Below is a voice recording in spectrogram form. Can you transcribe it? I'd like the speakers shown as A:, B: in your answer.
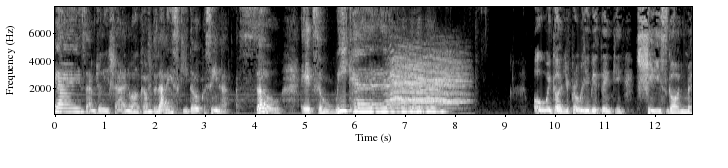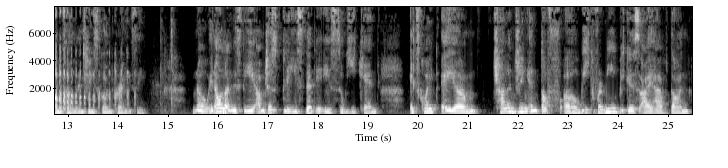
A: guys, I'm Jalisha and welcome to Lally's Keto Kusina. So, it's a weekend! Oh my god, you probably be thinking, she's gone mental and she's gone crazy. No, in all honesty, I'm just pleased that it is a weekend. It's quite a um, challenging and tough uh, week for me because I have done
